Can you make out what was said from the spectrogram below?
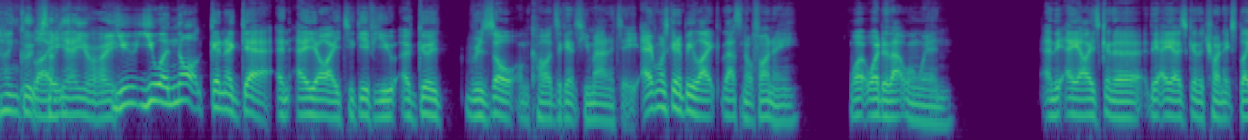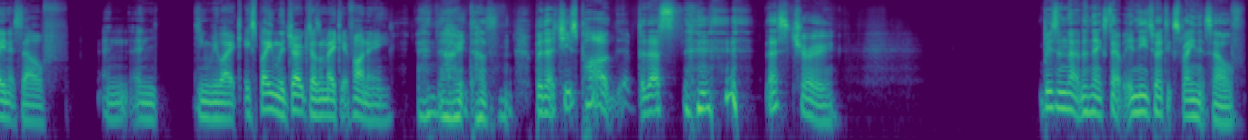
In groups, so Like, yeah, you're right. You you are not gonna get an AI to give you a good result on Cards Against Humanity. Everyone's gonna be like, "That's not funny," Why why did that one win? And the AI is gonna the AI is gonna try and explain itself, and and you can be like, explain the joke doesn't make it funny. no, it doesn't. But actually, it's part. But that's that's true. But isn't that the next step? It needs to explain itself.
